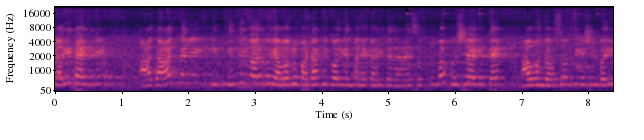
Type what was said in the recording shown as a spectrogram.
ಕರೀತಾ ಇದ್ರಿ. ಅದಾದ್ಮೇಲೆ ಹಿಂದಿನವರೆಗೂ ಯಾವಾಗಲೂ ಪಟಾಕಿ ಕೋರಿ ಅಂತಾನೆ ಕರೀತಾ ಇದ್ದಾರೆ ಸೊ ತುಂಬ ಖುಷಿಯಾಗುತ್ತೆ ಆ ಒಂದು ಅಸೋಸಿಯೇಷನ್ ಬರೀ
